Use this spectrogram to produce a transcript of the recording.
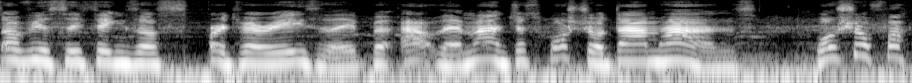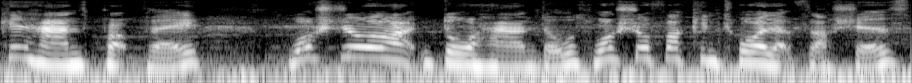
Obviously, things are spread very easily, but out there, man, just wash your damn hands. Wash your fucking hands properly. Wash your like door handles. Wash your fucking toilet flushers.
